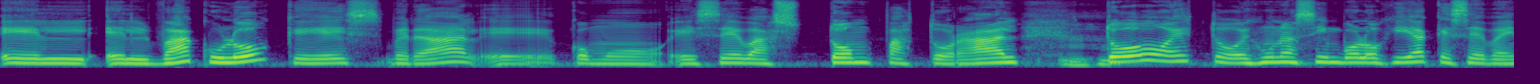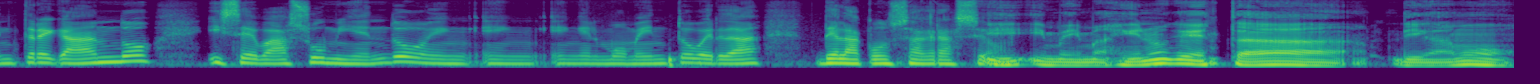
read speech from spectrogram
el, báculo, que es, ¿verdad?, eh, como ese bastón pastoral. Todo esto es una simbología que se va entregando y se va asumiendo en, el momento, ¿verdad?, de la consagración. y me imagino que está, digamos,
